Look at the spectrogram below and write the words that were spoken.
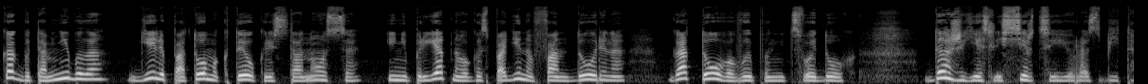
Как бы там ни было, Геля потомок Тео Крестоносца и неприятного господина Фандорина готова выполнить свой долг, даже если сердце ее разбито.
